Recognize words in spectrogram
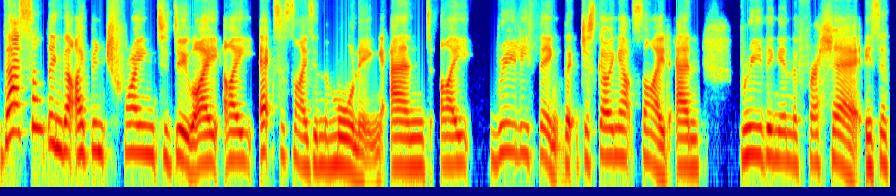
that's something that I've been trying to do. I, I exercise in the morning and I really think that just going outside and breathing in the fresh air is a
